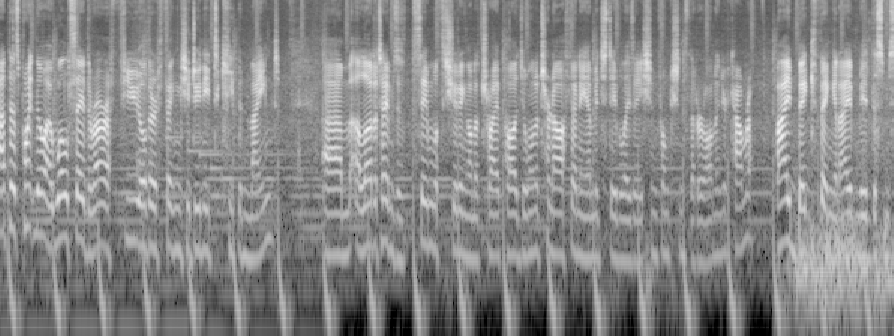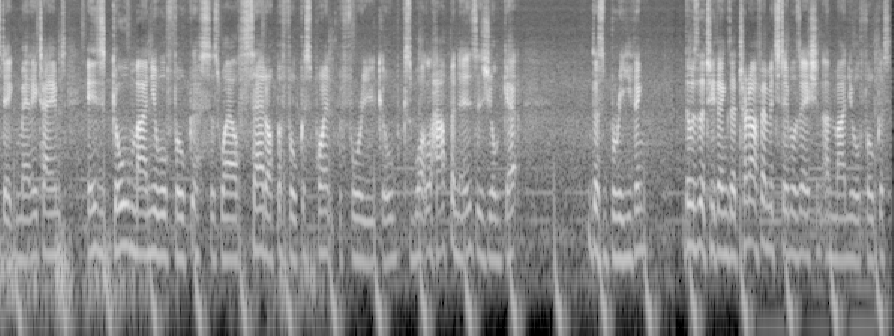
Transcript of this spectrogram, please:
at this point though, I will say there are a few other things you do need to keep in mind. Um, a lot of times, same with shooting on a tripod, you want to turn off any image stabilization functions that are on in your camera. My big thing, and I've made this mistake many times, is go manual focus as well. Set up a focus point before you go, because what will happen is, is you'll get this breathing. Those are the two things, I turn off image stabilization and manual focus.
